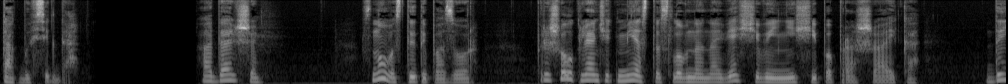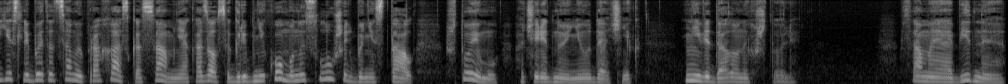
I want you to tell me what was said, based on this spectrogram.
так бы всегда. А дальше снова стыд и позор — пришел клянчить место, словно навязчивый нищий попрошайка. Да если бы этот самый Прохаска сам не оказался грибником, он и слушать бы не стал. Что ему, очередной неудачник? Не видал он их, что ли? Самое обидное,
